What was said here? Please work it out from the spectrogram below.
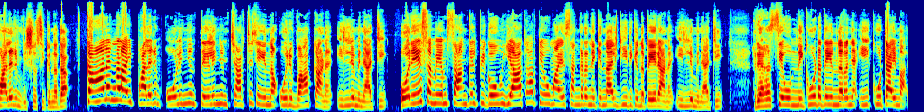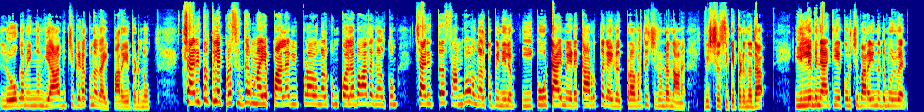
പലരും വിശ്വസിക്കുന്നത്. കാലങ്ങളായി പലരും ഒളിഞ്ഞും തെളിഞ്ഞും ചർച്ച ചെയ്യുന്ന ഒരു വാക്കാണ് ഇല്ലുമിനാറ്റി. ഒരേ സമയം സാങ്കല്പികവും യാഥാർത്ഥ്യവുമായ സംഘടനയ്ക്ക് നൽകിയിരിക്കുന്ന പേരാണ് ഇല്ലുമിനാറ്റി. രഹസ്യവും നിഗൂഢതയും നിറഞ്ഞ ഈ കൂട്ടായ്മ ലോകമെങ്ങും വ്യാപിച്ചു കിടക്കുന്നതായി പറയപ്പെടുന്നു. ചരിത്രത്തിലെ പ്രസിദ്ധമായ പല വിപ്ലവങ്ങൾക്കും കൊലപാതകങ്ങൾക്കും ചരിത്ര സംഭവങ്ങൾക്കു പിന്നിലും ഈ കൂട്ടായ്മയുടെ കറുത്ത കൈകൾ പ്രവർത്തിച്ചിട്ടുണ്ടെന്നാണ് വിശ്വസിക്കപ്പെടുന്നത്. ഇല്ലുമിനാറ്റിയെക്കുറിച്ച് പറയുന്നത് മുഴുവൻ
